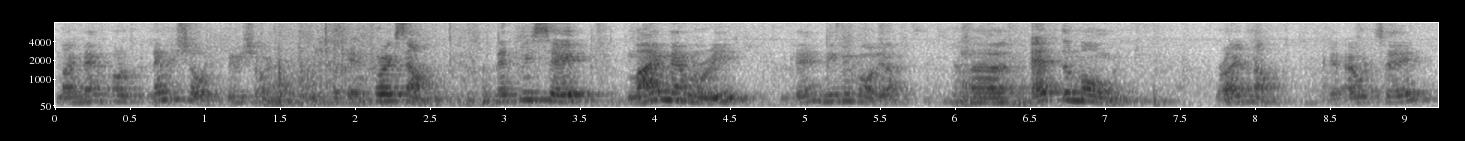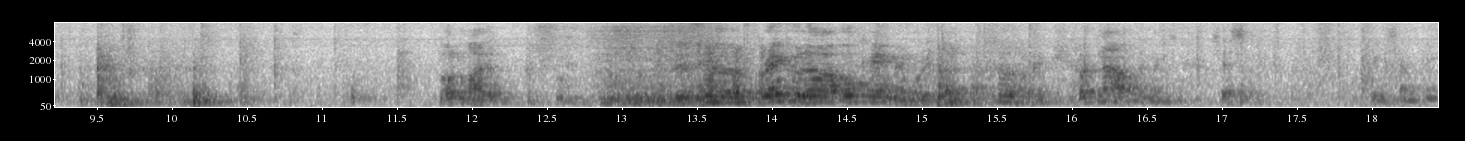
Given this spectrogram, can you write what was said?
my mem or let me show it. Let me show it. Okay. For example, let me say my memory. Okay, mi memoria. Uh, at the moment, right now. Okay, I would say normal. This is a regular, okay memory. Okay. But now, let me just drink something.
